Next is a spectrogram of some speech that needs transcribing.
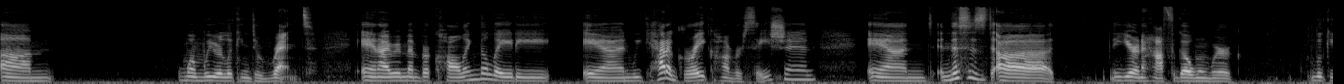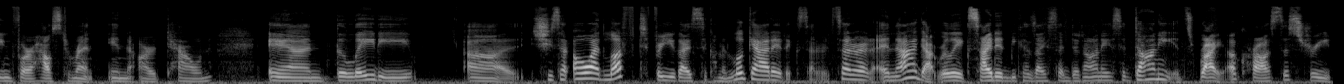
um, when we were looking to rent. And I remember calling the lady and we had a great conversation. And and this is uh, a year and a half ago when we are looking for a house to rent in our town. And the lady uh, she said, "Oh, I'd love to, for you guys to come and look at it, etc., etc." And then I got really excited because I said to Donnie, "I said, Donnie, it's right across the street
